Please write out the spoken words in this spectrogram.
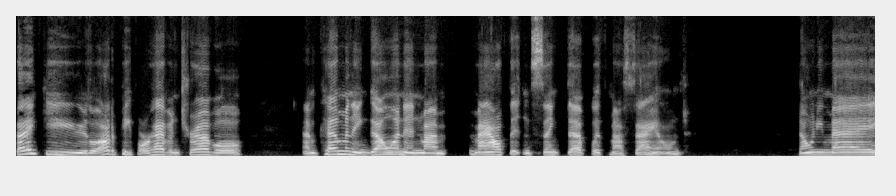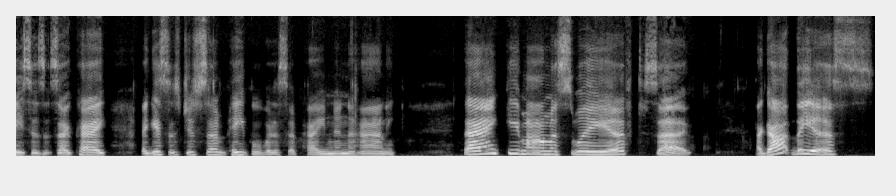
Thank you. A lot of people are having trouble I'm coming and going, and my mouth isn't synced up with my sound. Tony May says it's okay. I guess it's just some people, but it's a pain in the hiney. Thank you, Mama Swift. So I got this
